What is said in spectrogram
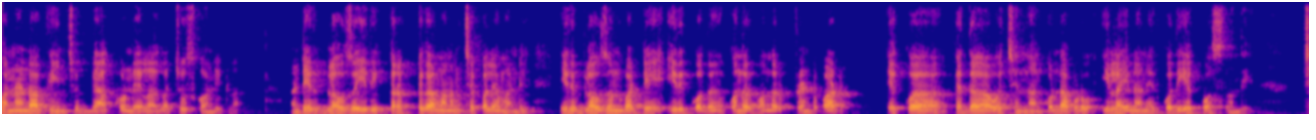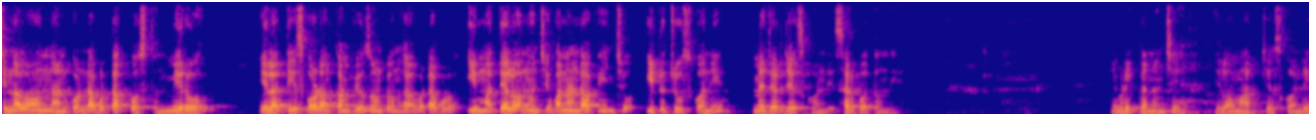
one and half inch back ఉండేలాగా చూసుకోండి ఇట్లా. అంటే ఇది బ్లౌజ్ ఇది కరెక్ట్గా మనం చెప్పలేమండి. ఇది బ్లౌజ్ని బట్టి ఇది కొందరు కొందరు కొందరు ఫ్రంట్ పార్ట్ ఎక్కువ పెద్దగా వచ్చింది అనుకోండి అప్పుడు ఈ లైన్ అనేది కొద్దిగా ఎక్కువ వస్తుంది. చిన్నగా ఉంది అనుకోండి అప్పుడు తక్కువ వస్తుంది. మీరు ఇలా తీసుకోవడం కన్ఫ్యూజ్ ఉంటుంది కాబట్టి అప్పుడు ఈ మధ్యలో నుంచి వన్ అండ్ హాఫ్ ఇంచు ఇటు చూసుకొని మెజర్ చేసుకోండి. సరిపోతుంది. ఇప్పుడు ఇక్కడ నుంచి ఇలా మార్క్ చేసుకోండి.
